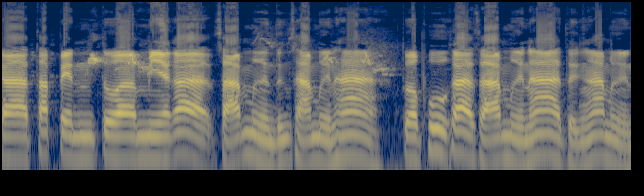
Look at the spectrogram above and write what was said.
ก็ถ้าเป็นตัวเมียก็สามหมื่นถึงสามหมื่นห้าตัวผู้ก็สามหมื่นห้าถึงห้าหมื่น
